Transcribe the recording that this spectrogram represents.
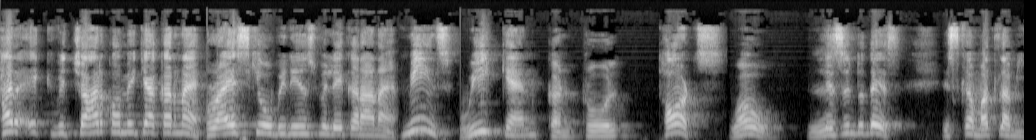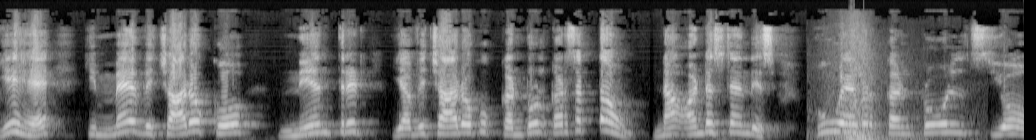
हर एक विचार को हमें क्या करना है? क्राइस्ट की ओबीडियंस में लेकर आना है। Means we can control thoughts वो लिसन टू दिस इसका मतलब यह है कि मैं विचारों को नियंत्रित या विचारों को कंट्रोल कर सकता हूँ। Now understand this whoever controls your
